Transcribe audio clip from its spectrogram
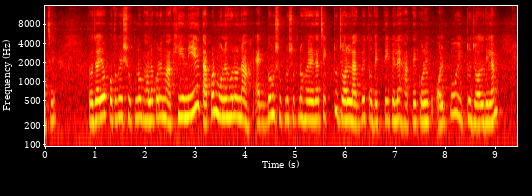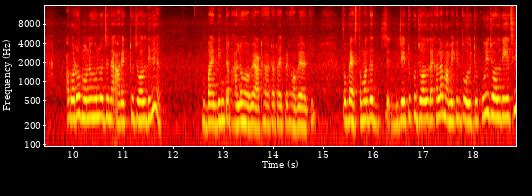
আছে। তো যাই হোক, প্রথমে শুকনো ভালো করে মাখিয়ে নিয়ে তারপর মনে হলো, না, একদম শুকনো শুকনো হয়ে গেছে, একটু জল লাগবে। তো দেখতেই পেলে হাতে করে অল্প একটু জল দিলাম। আবারও মনে হলো যে, না, আরেকটু জল দিলে বাইন্ডিংটা ভালো হবে আঠা আঠা টাইপের হবে আর কি। তো ব্যাস, তোমাদের যেটুকু জল দেখালাম, আমি কিন্তু ওইটুকুই জল দিয়েছি।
